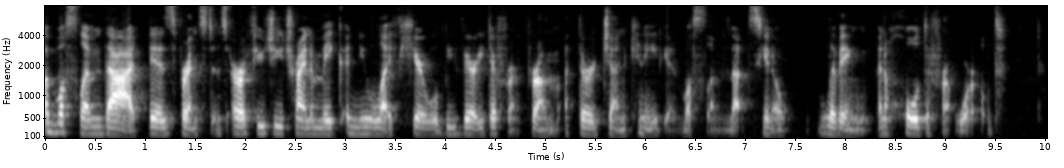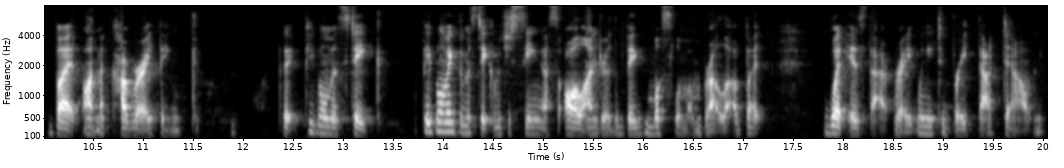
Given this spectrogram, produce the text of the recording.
a Muslim that is, for instance, a refugee trying to make a new life here will be very different from a third gen Canadian Muslim that's, you know, living in a whole different world. But on the cover, I think that people mistake people make the mistake of just seeing us all under the big Muslim umbrella. But what is that, right? We need to break that down.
